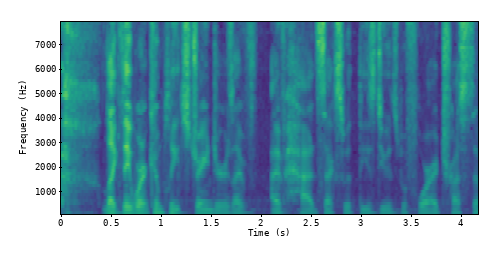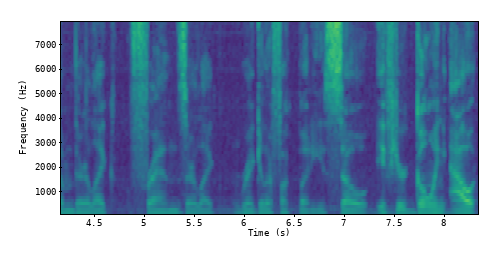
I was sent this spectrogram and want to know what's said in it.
like they weren't complete strangers. I've I've had sex with these dudes before. I trust them. They're like friends. They're like regular fuck buddies. So if you're going out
